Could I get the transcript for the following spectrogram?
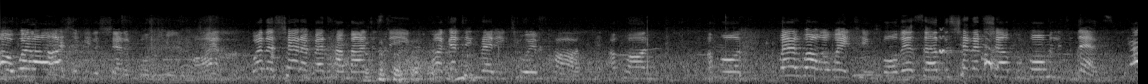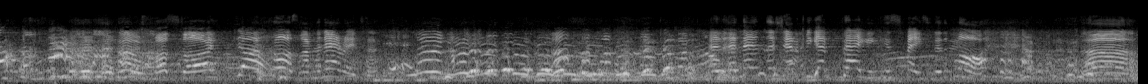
Oh, well, I should be the sheriff for the meanwhile, where the sheriff and her majesty were getting ready to impart upon, upon, well, while we're waiting for this, uh, the sheriff shall perform a little dance. Oh, must I? Of course, I'm the narrator. and, and then the sheriff began banging his face into the floor. Ah.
